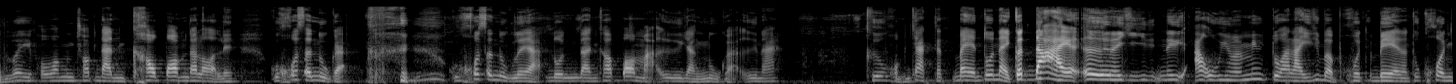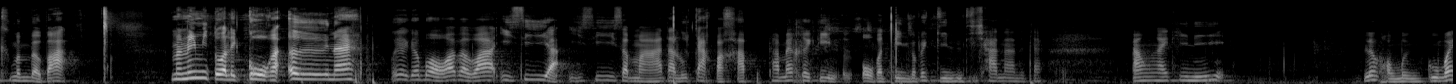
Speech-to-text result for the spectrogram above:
ดเว้ยเพราะว่ามึงชอบดันเข้าป้อมตลอดเลย กูโคตรสนุกอะ กูโคตรสนุกเลยอะ โดนดันเข้าป้อมอะเอออย่างหนุกอะเออนะ คือผมอยากจะแบนตัวไหนก็ได้อะเออในในเอาวีมันไม่มีตัวอะไรที่แบบควรจะแบนอะทุกคนคือมันแบบว่า มันไม่มีตัวอะไรโกงอะเออนะก็อยากจะบอกว่าแบบว่าอีซี่อะอีซี่สมาร์ตรู้จักปะครับ ถ้าไม่เคยกินโอปันตินก็ไปกินที่ชาติหน้านะจ๊ะเอาไงทีนี้ เรื่องของมึงกูไม่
